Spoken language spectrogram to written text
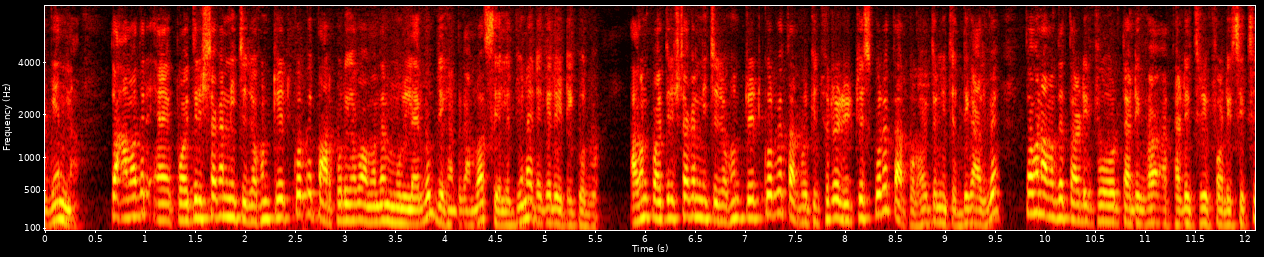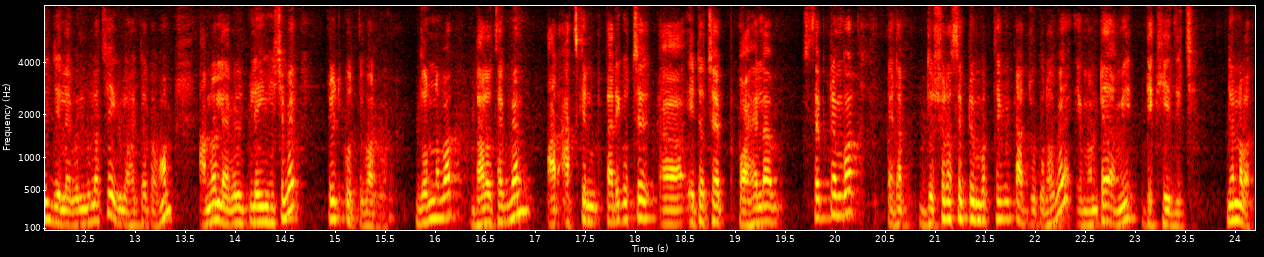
আগে না। তো আমাদের পঁয়ত্রিশ টাকার নিচে যখন ট্রেড করবে তারপরে হবে আমাদের মূল লেভেল যেখান থেকে আমরা সেলের জন্য এটাকে রেডি করব। এখন পঁয়ত্রিশ টাকার নিচে যখন ট্রেড করবে, তারপর কিছুটা রিট্রেস করে তারপর হয়তো নিচের দিকে আসবে। তখন আমাদের thirty four thirty five thirty three forty সিক্সের যে লেভেলগুলো আছে, এগুলো হয়তো তখন আমরা লেভেল প্লেইং হিসেবে ট্রেড করতে পারব। ধন্যবাদ, ভালো থাকবেন। আর আজকের তারিখ হচ্ছে এটা হচ্ছে পহেলা সেপ্টেম্বর। এটা দোসরা সেপ্টেম্বর থেকে কার্যকর হবে, এমনটাই আমি দেখিয়ে দিচ্ছি। ধন্যবাদ।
